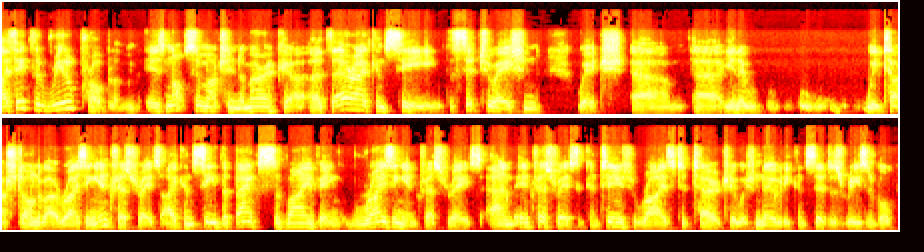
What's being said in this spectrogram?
I think the real problem is not so much in America. Uh, there, I can see the situation which um, uh, you know we touched on about rising interest rates. I can see the banks surviving rising interest rates and interest rates that continue to rise to territory which nobody considers reasonable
